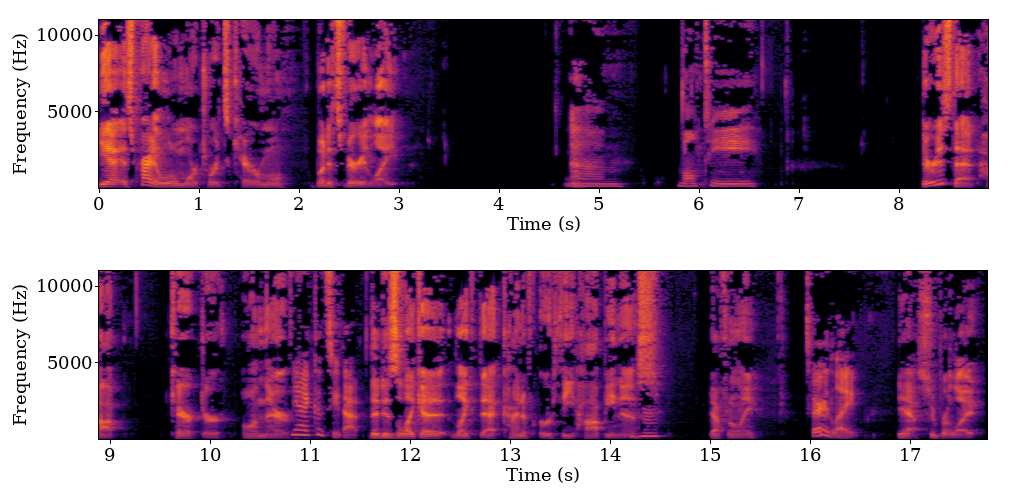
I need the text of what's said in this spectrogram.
Yeah, it's probably a little more towards caramel, but it's very light. Mm. Um malty. There is that hop character on there. Yeah, I could see that. That is like a like that kind of earthy hoppiness. Mm-hmm. Definitely. It's very light. Yeah, super light.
